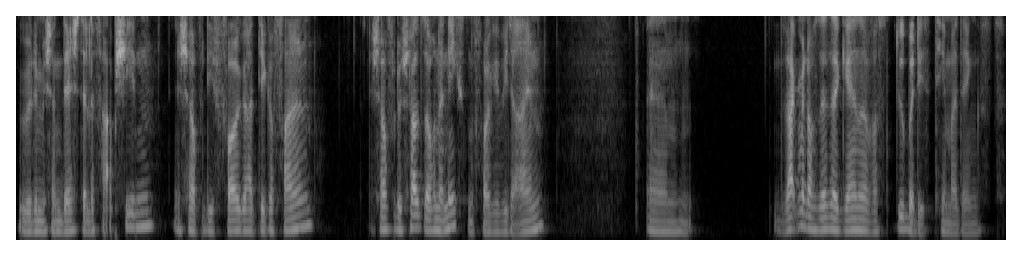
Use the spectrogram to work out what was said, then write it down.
würde mich an der Stelle verabschieden. Ich hoffe, die Folge hat dir gefallen. Ich hoffe, du schaltest auch in der nächsten Folge wieder ein. Ähm, sag mir doch sehr, sehr gerne, was du über dieses Thema denkst.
